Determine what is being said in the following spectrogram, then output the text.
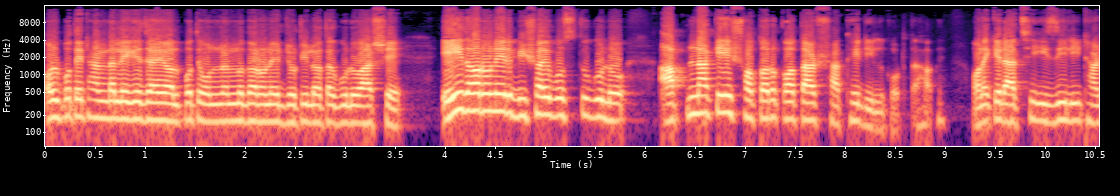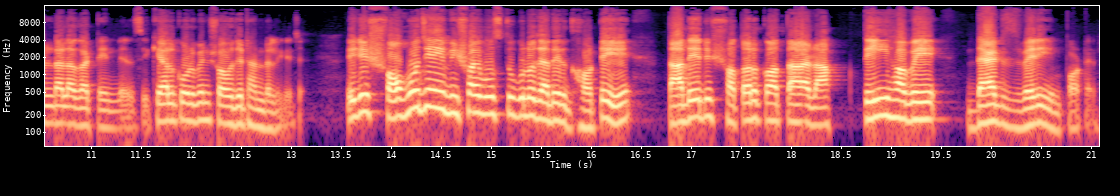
অল্পতে ঠান্ডা লেগে যায়, অল্পতে অন্যান্য ধরনের জটিলতাগুলো আসে। এই ধরনের বিষয়বস্তুগুলো আপনাকে সতর্কতার সাথে ডিল করতে হবে। অনেকের আছে ইজিলি ঠান্ডা লাগার টেন্ডেন্সি খেয়াল করবেন, সহজে ঠান্ডা লেগে যায়। এই যে সহজে এই বিষয়বস্তুগুলো যাদের ঘটে, তাদের সতর্কতা রাখতেই হবে দ্যাটস ভেরি ইম্পর্টেন্ট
